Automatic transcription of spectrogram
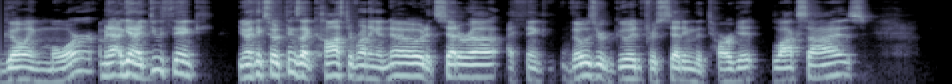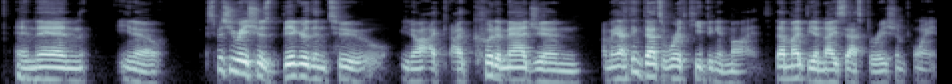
going more. I mean, again, I do think, you know, I think sort of things like cost of running a node, et cetera, I think those are good for setting the target block size. And mm-hmm. then, you know, especially ratios bigger than two, you know, I, I could imagine, I mean, I think that's worth keeping in mind. That might be a nice aspiration point.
